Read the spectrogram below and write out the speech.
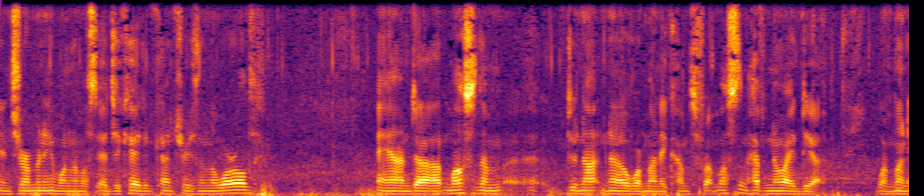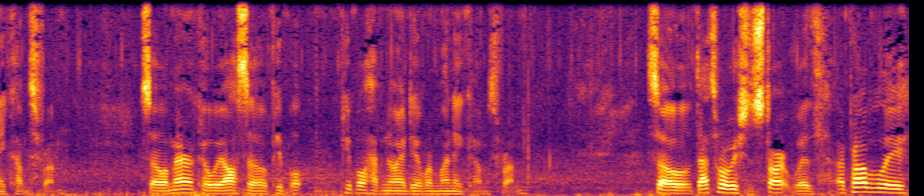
in Germany, one of the most educated countries in the world and uh, most of them uh, do not know where money comes from. Most of them have no idea where money comes from. So America, we also people people have no idea where money comes from. So that's where we should start with. I probably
